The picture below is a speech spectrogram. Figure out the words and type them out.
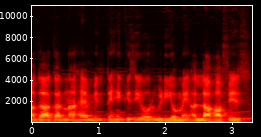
आगाह करना है। मिलते हैं किसी और वीडियो में। अल्लाह हाफिज़।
